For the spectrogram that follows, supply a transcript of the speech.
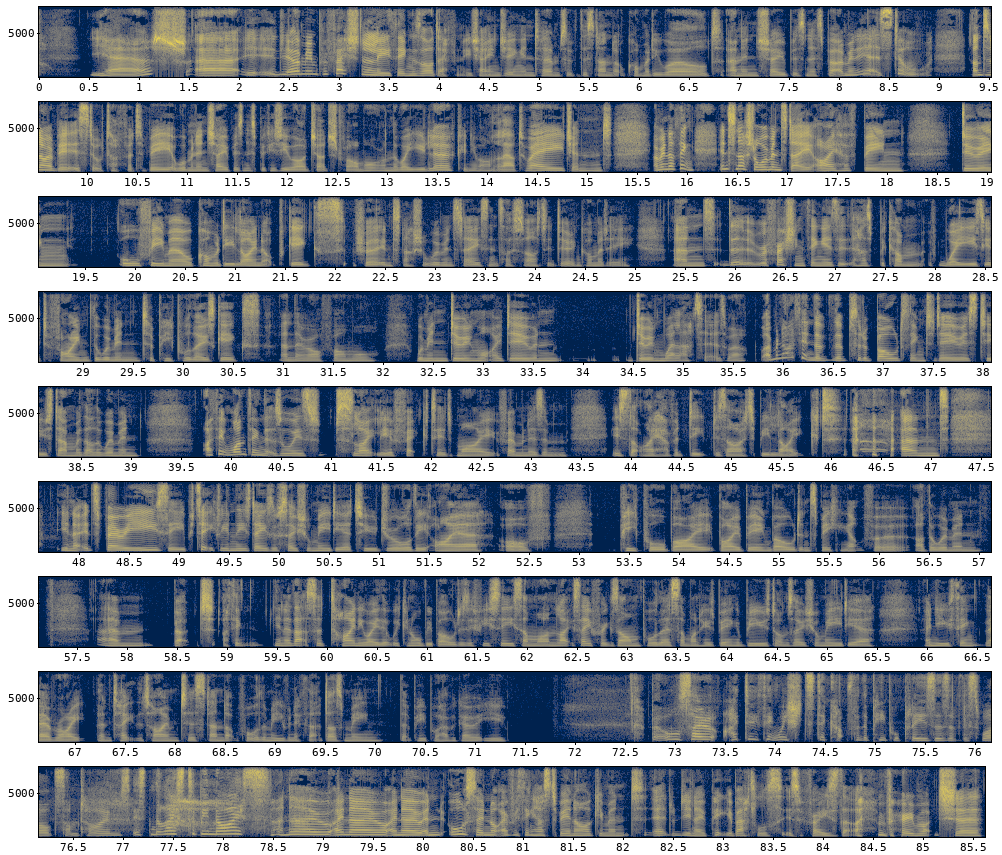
Yes. Uh, it, I mean, professionally, things are definitely changing in terms of the stand up comedy world and in show business. But I mean, yeah, it's still, undeniably, it is still tougher to be a woman in show business because you are judged far more on the way you look and you aren't allowed to age. And I mean, I think International Women's Day, I have been doing all female comedy lineup gigs for International Women's Day since I started doing comedy. And the refreshing thing is, it has become way easier to find the women to people those gigs. And there are far more women doing what I do and doing well at it as well. I mean, I think the, the sort of bold thing to do is to stand with other women. I think one thing that has always slightly affected my feminism is that I have a deep desire to be liked. and you know, it's very easy, particularly in these days of social media, to draw the ire of people by by being bold and speaking up for other women. Um, but I think you know that's a tiny way that we can all be bold. Is if you see someone, like say for example, there's someone who's being abused on social media, and you think they're right, then take the time to stand up for them, even if that does mean that people have a go at you. But also, I do think we should stick up for the people pleasers of this world sometimes. It's nice to be nice. I know, I know, I know. And also, not everything has to be an argument. It, you know, pick your battles is a phrase that I'm very much uh,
